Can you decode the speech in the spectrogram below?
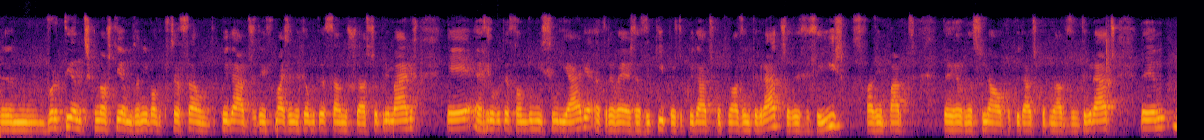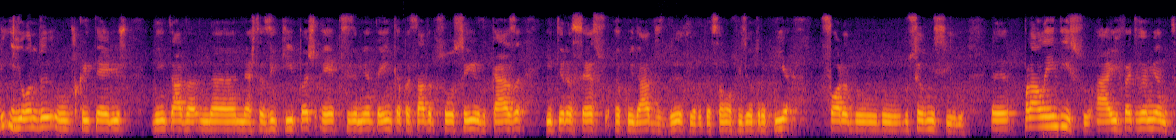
eh, eh, vertentes que nós temos a nível de prestação de cuidados de enfermagem e de reabilitação nos cuidados primários é a reabilitação domiciliária através das equipas de cuidados continuados integrados, as DCCIs, que fazem parte da Rede Nacional de Cuidados Continuados Integrados, e onde um dos critérios de entrada na, nestas equipas é precisamente a incapacidade da pessoa sair de casa e ter acesso a cuidados de reabilitação ou fisioterapia fora do, do, do seu domicílio. Eh, para além disso, há efetivamente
